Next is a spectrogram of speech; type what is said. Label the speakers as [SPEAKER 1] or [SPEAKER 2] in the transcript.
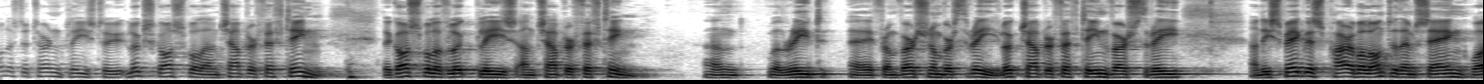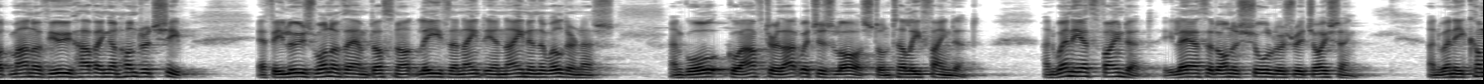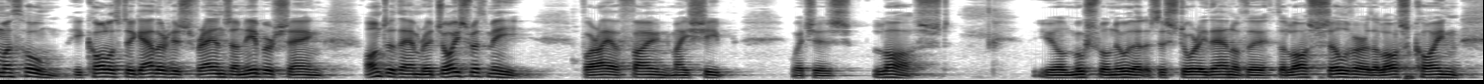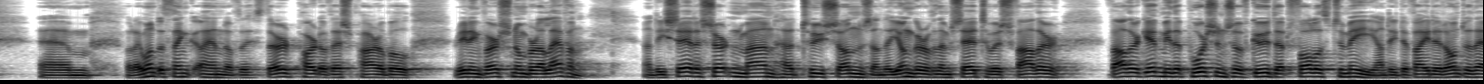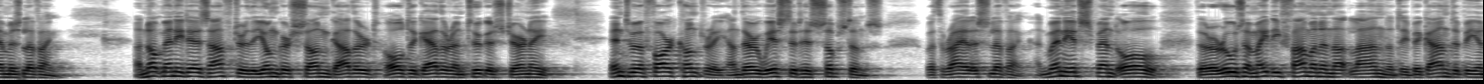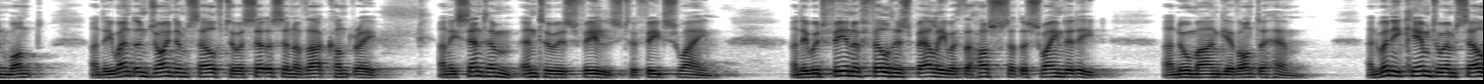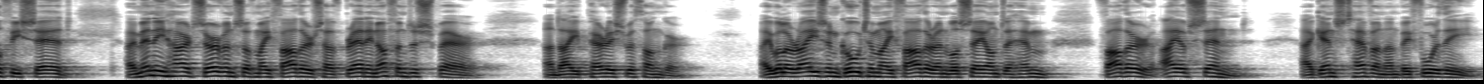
[SPEAKER 1] Want us to turn, please, to Luke's Gospel and chapter 15. The Gospel of Luke, please, and chapter 15. And we'll read uh, from verse number 3. Luke chapter 15, verse 3. And he spake this parable unto them, saying, What man of you, having an hundred sheep, if he lose one of them, doth not leave the ninety and nine in the wilderness, and go, go after that which is lost until he find it? And when he hath found it, he layeth it on his shoulders, rejoicing. And when he cometh home, he calleth together his friends and neighbors, saying unto them, Rejoice with me, for I have found my sheep which is lost. You'll most will know that it's the story then of the, the lost silver, the lost coin. Um, but I want to think then of the third part of this parable, reading verse number 11. And he said, A certain man had two sons, and the younger of them said to his father, Father, give me the portions of good that falleth to me. And he divided unto them his living. And not many days after, the younger son gathered all together and took his journey into a far country, and there wasted his substance with riotous living. And when he had spent all, there arose a mighty famine in that land, and he began to be in want. And he went and joined himself to a citizen of that country, and he sent him into his fields to feed swine. And he would fain have filled his belly with the husks that the swine did eat and no man gave unto him. And when he came to himself, he said, How many hard servants of my father's have bread enough and to spare, and I perish with hunger. I will arise and go to my father, and will say unto him, Father, I have sinned against heaven and before thee,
